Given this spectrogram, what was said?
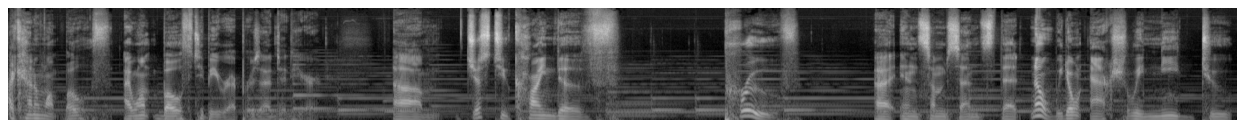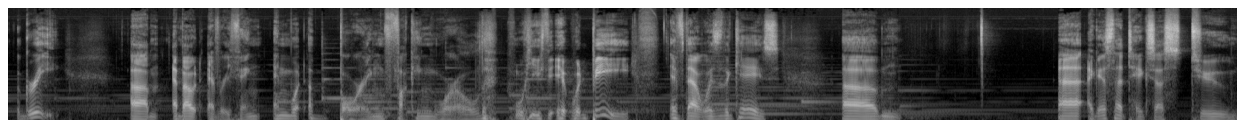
I kind of want both. I want both to be represented here. Um, just to kind of prove, uh, in some sense, that no, we don't actually need to agree um, about everything, and what a boring fucking world we it would be if that was the case. Um, uh, I guess that takes us to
